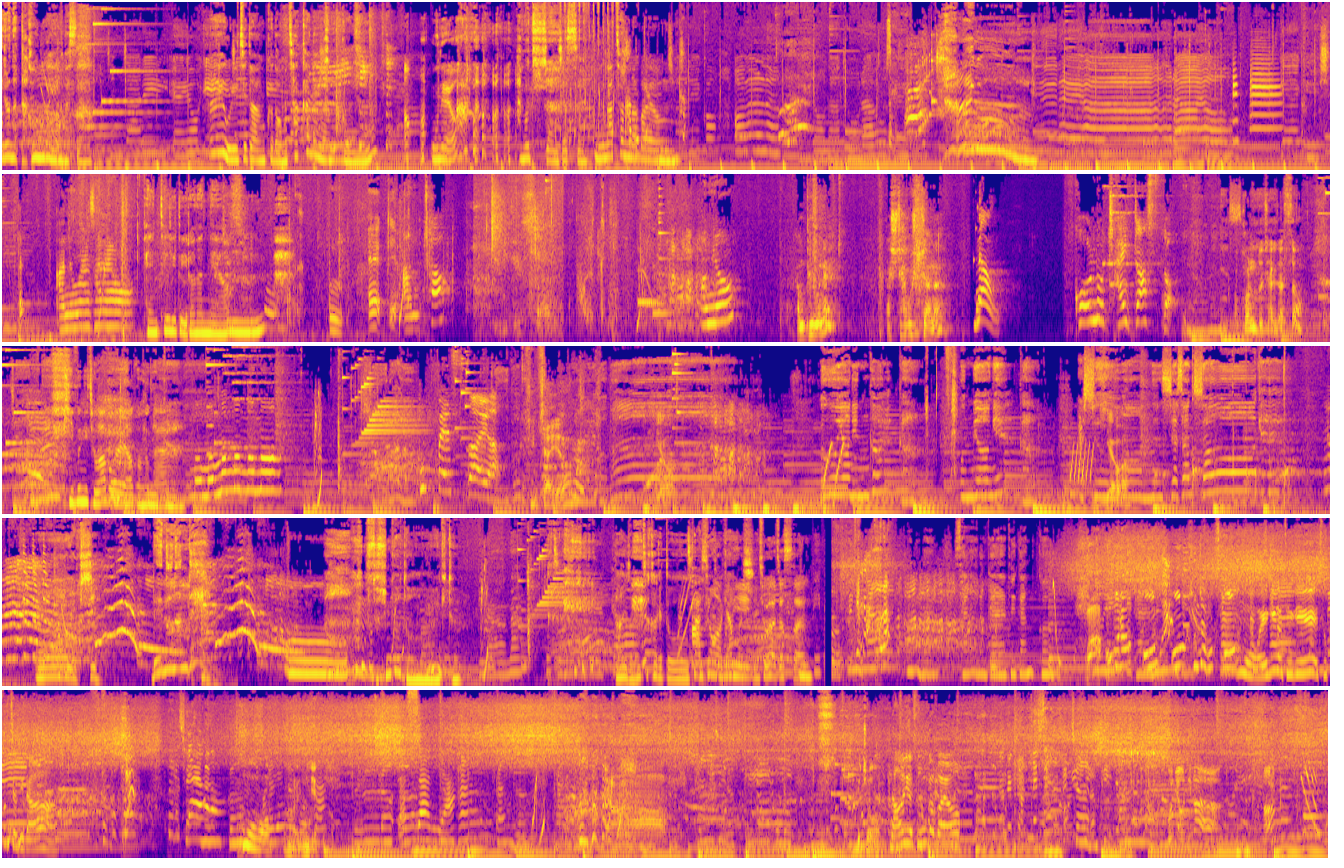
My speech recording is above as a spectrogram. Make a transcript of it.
일어났다. 건우가 일어났어요. 아이, 울지도 않고 너무 착하네요. 건우. 어, 어 우네요? 한번 주저앉았어요. 누나쳤나 봐요. 음. 아이고. 안녕하세요. 벤틀리도 일어났네요. 음. 응. 안 피곤해? 다시 자고 싶지 않아? No. 건우 잘 잤어. 어, 건우도 잘 잤어? 기분이 좋아 보여요, 건우가. 뭐뭐뭐뭐뭐뭐. 뽀뺐어요. 진짜예요? 귀여워. 우연인 걸까 운명일까 알수 귀여워. 오, 역시. 내 누난데? 어, 진짜 신기하다, 애기들. 아이, 너무 착하게 또 다시 불평하게 한 번씩. 좋아졌어요. 안고 와, 어머나? 어? 어? 손잡아? 어머, 애기가 되게 적극적이다. 꽃 어머, 어머나, 웬일이야. 그쵸. 나은이가 좋은가 봐요. 피어나 원이 어디가? 어?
